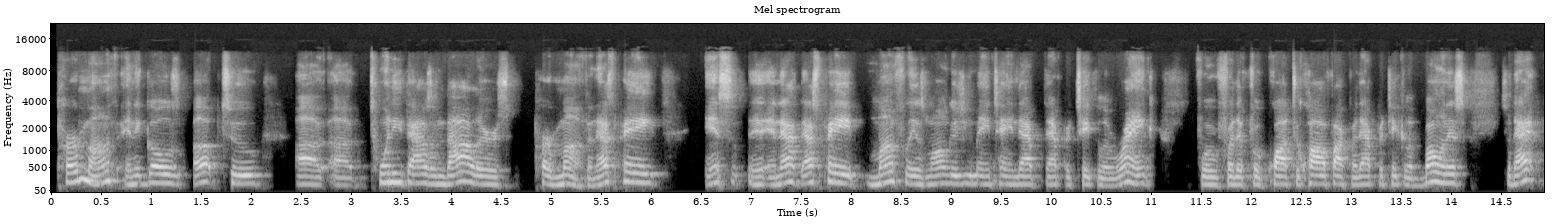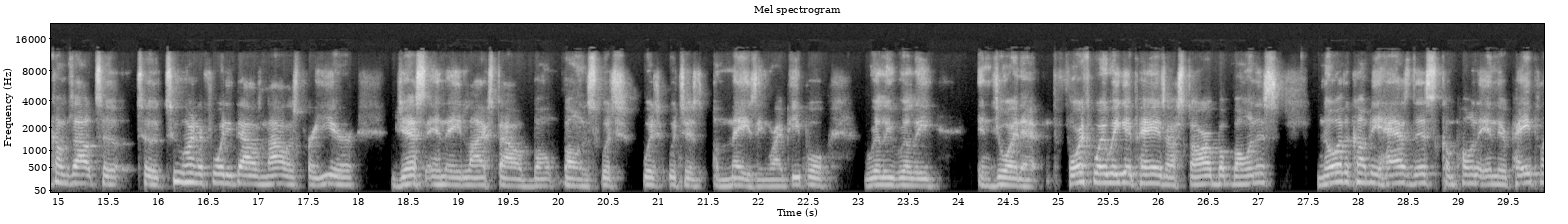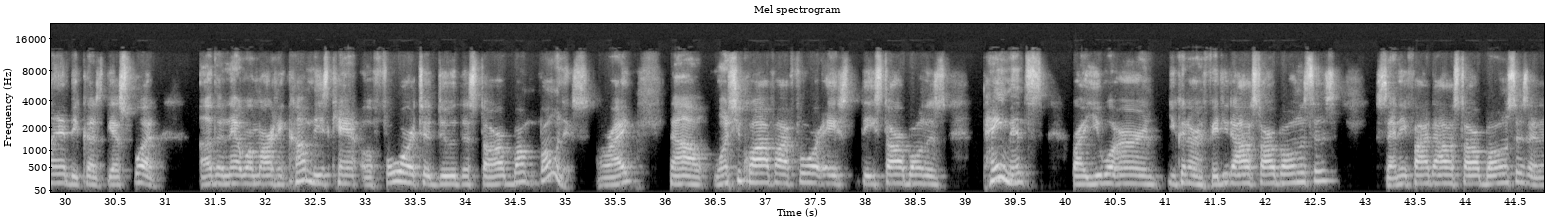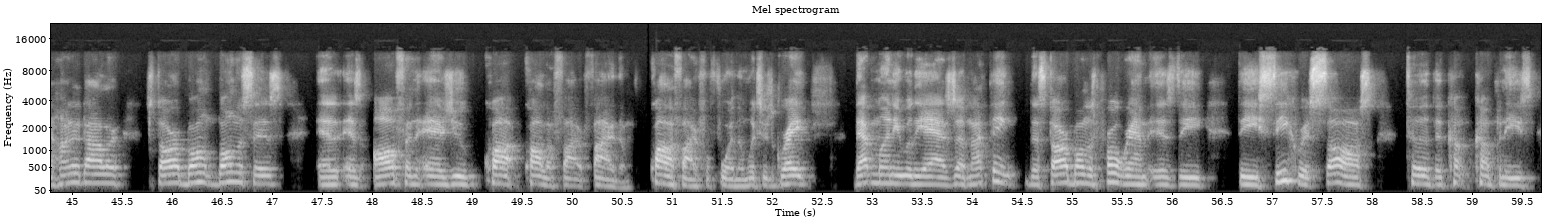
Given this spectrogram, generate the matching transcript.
per month. And it goes up to uh, uh, $20,000 per month. And that's paid and that, that's paid monthly as long as you maintain that, that particular rank for, for the for qual, to qualify for that particular bonus. So that comes out to, to $240,000 per year just in a lifestyle bo- bonus, which, which, which is amazing, right? People really, really enjoy that. The fourth way we get paid is our star bonus. No other company has this component in their pay plan because guess what? Other network marketing companies can't afford to do the star bonus. All right. Now, once you qualify for a the star bonus payments, right, you will earn you can earn fifty dollars star bonuses, seventy five dollars star bonuses, and hundred dollar star bon- bonuses as, as often as you qual- qualify them qualify for, for them, which is great. That money really adds up, and I think the star bonus program is the the secret sauce to the co- companies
